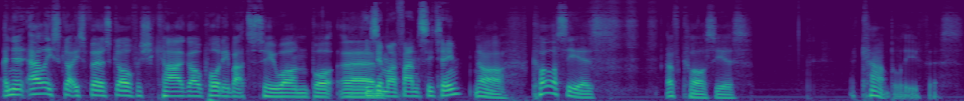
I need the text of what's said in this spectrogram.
And then Ellis got his first goal for Chicago, pulled it back to 2 1. But um, He's in my fantasy team. no, of course he is. Of course he is. I can't believe this.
